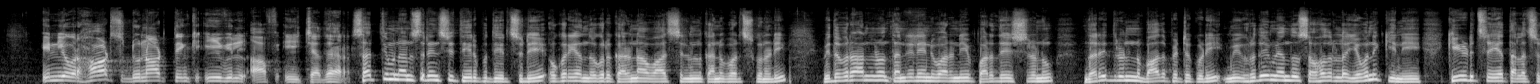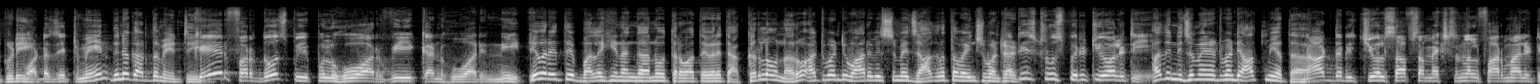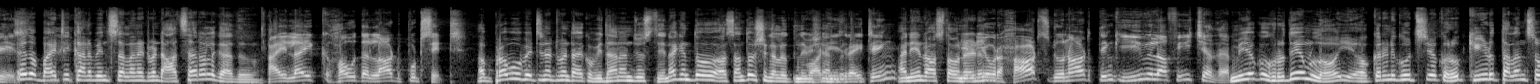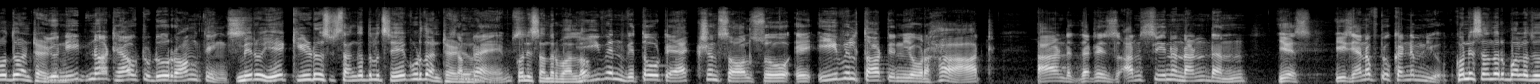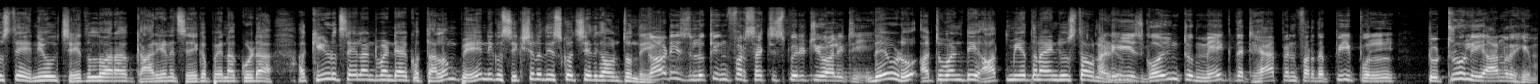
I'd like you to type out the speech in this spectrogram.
in your hearts do not think evil of each other సత్యమును అనుసరించి తీర్పు తీర్చుడి ఒకరి అందొకరు కరుణావాత్సలను కనబరుచుకుని విధవరాలను తండ్రి లేని వారిని పరదేశులను దరిద్రులను బాధ పెట్టుకుడి మీ హృదయం ఎందు సహోదరుల యువనికి కీడు చేయ తలచుకుడి ఇట్ దీని అర్థం ఏంటి care for those people who are weak and who are in need ఎవరైతే బలహీనంగానో తర్వాత ఎవరైతే అక్కర్లో ఉన్నారో అటువంటి వారి విషయమే జాగ్రత్త వహించమంటారు ట్రూ స్పిరిచువాలిటీ అది నిజమైనటువంటి ఆత్మీయత not the rituals of some external formalities ఏదో బయటికి కనిపించాలనేటువంటి ఆచారాలు కాదు I like how the Lord puts it ప్రభు పెట్టినటువంటి ఆ యొక్క విధానం చూస్తే నాకు ఎంతో సంతోషం కలుగుతుంది రైటింగ్ ఆయన ఏం రాస్తా ఉన్నాడు your hearts do not think evil of each other మీ యొక్క హృదయంలో ఒకరిని గూర్చి ఒకరు కీడు తలంచవద్దు అంటాడు you need not have to do wrong things మీరు ఏ కీడు సంగతులు చేయకూడదు అంటాడు కొన్ని సందర్భాల్లో even without actions also a evil thought in your heart and that is unseen and undone is is enough to condemn you కొన్ని సందర్భాల్లో చూస్తే నీవు చేతుల ద్వారా కార్యాన్ని చేయకపోయినా కూడా ఆ కీడు చేయాలంటువంటి ఆ యొక్క తలంపే నీకు శిక్షణ తీసుకొచ్చేదిగా ఉంటుంది God is looking for such spirituality దేవుడు అటువంటి ఆత్మీయతను ఆయన చూస్తా ఉన్నాడు is going to make that happen for the people to truly honour him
